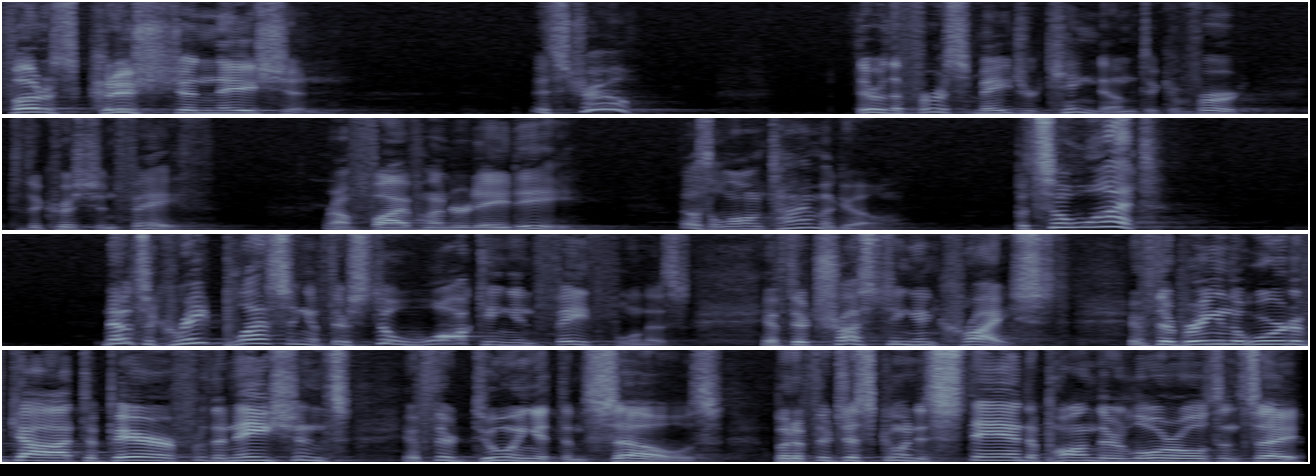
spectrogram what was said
first Christian nation. It's true. They were the first major kingdom to convert to the Christian faith around 500 AD. That was a long time ago. But so what? Now, it's a great blessing if they're still walking in faithfulness, if they're trusting in Christ, if they're bringing the Word of God to bear for the nations, if they're doing it themselves. But if they're just going to stand upon their laurels and say,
